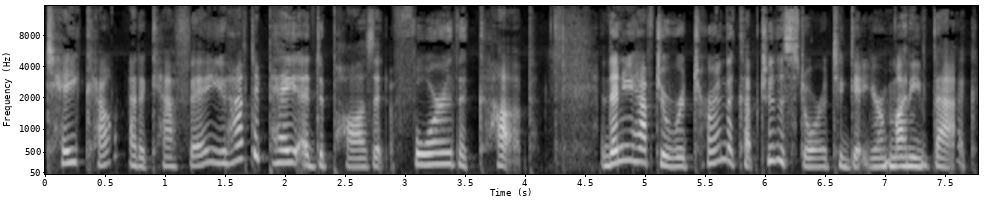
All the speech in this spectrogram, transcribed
take out at a cafe, you have to pay a deposit for the cup. And then you have to return the cup to the store to get your money back.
